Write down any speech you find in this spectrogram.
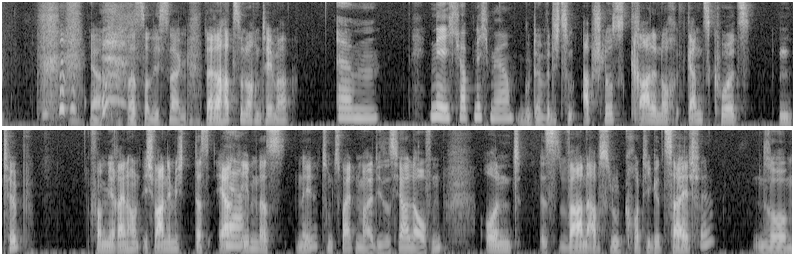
ja, was soll ich sagen? Lara, hast du noch ein Thema? Ähm, nee, ich glaube nicht mehr. Gut, dann würde ich zum Abschluss gerade noch ganz kurz einen Tipp von mir reinhauen. Ich war nämlich das er Ja. eben das, nee, zum zweiten Mal dieses Jahr laufen. Und es war eine absolut grottige Sehr Zeit. schön. So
